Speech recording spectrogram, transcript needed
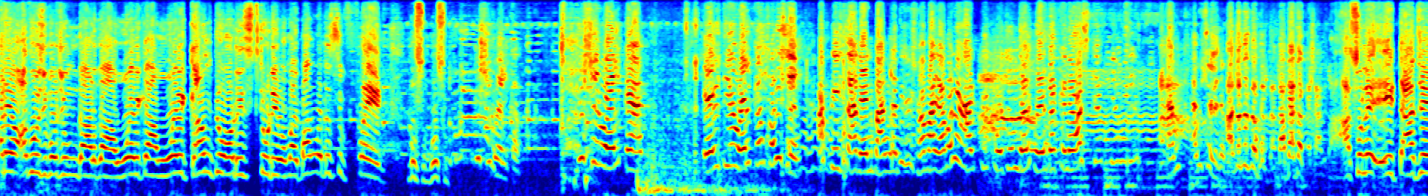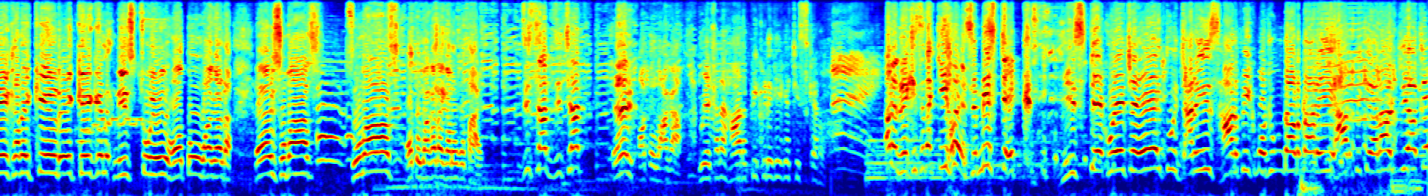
আরে অবুজ মজুমদার দা welcome welcome to our studio my Bangladeshi friend বসো বসো। ওয়েলকাম কিসের ওয়েলকাম এই দিয়ে ওয়েলকাম করেছেন? আপনি জানেন বাংলাদেশের সবাই আমার হার্টকে পছন্দ করে এটা আজকে আমি আমি চলে যাব। আসলে এটা যে এখানে কে রেখে গেল? নিশ্চয়ই ওই হত ভাগাটা এই সুভাষ সুভাষ হত ভাগাটা গেল কোথায়? জি স্যার জি স্যার। এই তুই এখানে হারপিক রেখে গেছিস কেন? আরে রেখেছে না কি হয়েছে মিস্টেক মিস্টেক হয়েছে এই তুই জানিস হারপিক মজুমদার তার এই হারপিকে অ্যালার্জি আছে।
